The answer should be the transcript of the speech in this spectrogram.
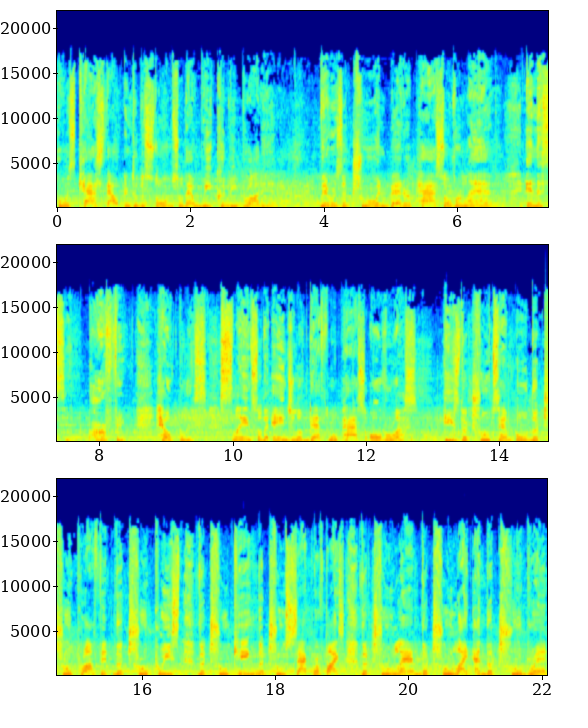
who was cast out into the storm so that we could be brought in. There is a true and better Passover lamb, innocent, perfect, helpless, slain so the angel of death will pass over us. He's the true temple, the true prophet, the true priest, the true king, the true sacrifice, the true lamb, the true light, and the true bread.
